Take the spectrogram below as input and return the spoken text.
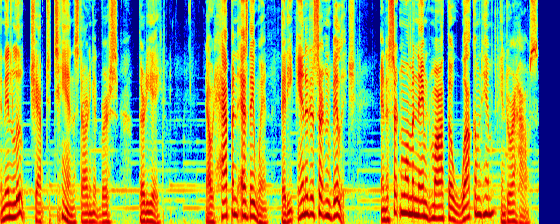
and then Luke chapter 10, starting at verse 38. Now it happened as they went that he entered a certain village, and a certain woman named Martha welcomed him into her house.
